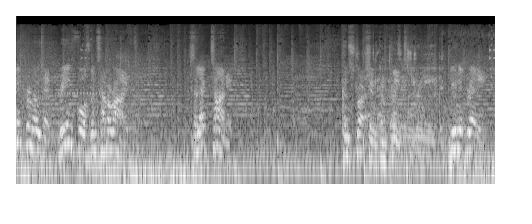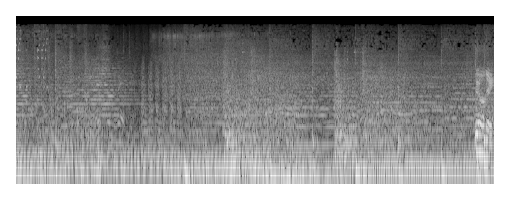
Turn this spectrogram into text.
Unit promoted. Reinforcements have arrived. Select target. Construction complete. Unit ready. Building.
